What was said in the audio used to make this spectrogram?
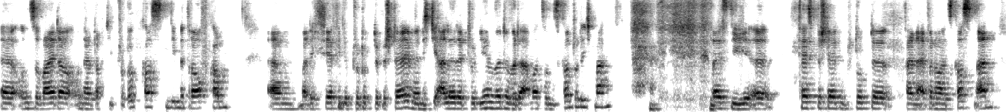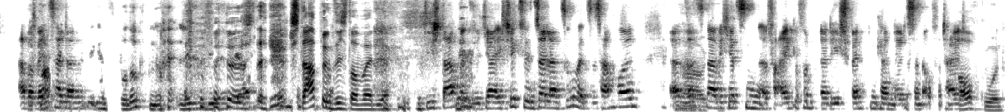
äh, und so weiter und halt auch die Produktkosten, die mit draufkommen. Ähm, weil ich sehr viele Produkte bestelle. Wenn ich die alle retournieren würde, würde Amazon das Konto dicht machen. das heißt, die äh, testbestellten Produkte fallen einfach noch als Kosten an. Aber wenn es halt dann. Die ganzen Produkten stapeln sich doch bei dir. Die stapeln sich, ja. Ich schicke sie den Sellern zu, wenn sie es haben wollen. Ah, Ansonsten ah, okay. habe ich jetzt einen Verein gefunden, an den ich spenden kann, der das dann auch verteilt. Auch gut.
